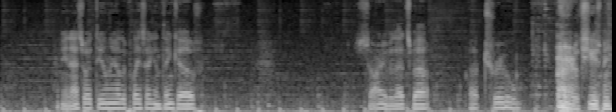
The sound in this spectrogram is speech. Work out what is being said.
I mean, that's about the only other place I can think of. Sorry, but that's about about true. Excuse me.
